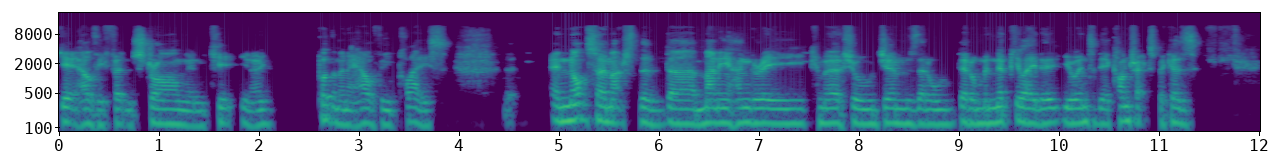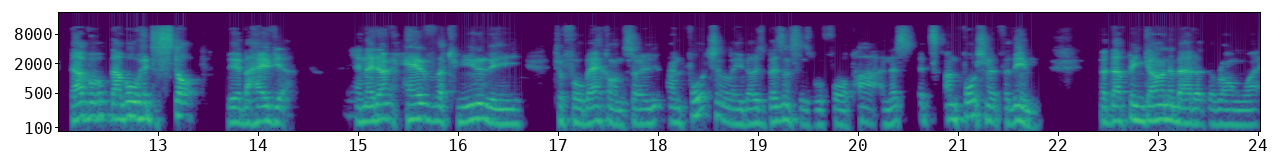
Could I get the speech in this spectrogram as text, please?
get healthy, fit, and strong, and keep you know put them in a healthy place and not so much the, the money hungry commercial gyms that'll that'll manipulate you into their contracts because they've all, they've all had to stop their behavior Yeah. and they don't have the community to fall back on so unfortunately those businesses will fall apart and it's it's unfortunate for them but they've been going about it the wrong way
